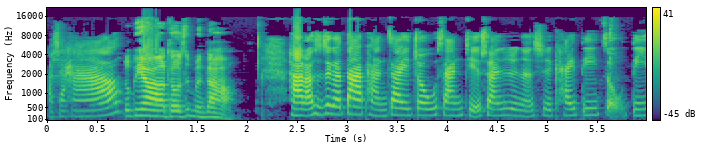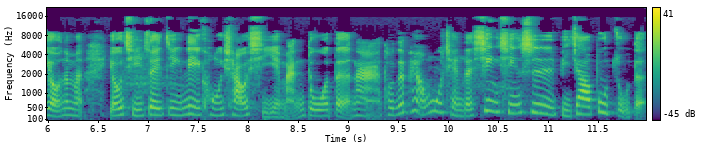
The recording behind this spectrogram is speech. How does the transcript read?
老师好。卢平好，投资们大家好。好，老师，这个大盘在周三结算日呢是开低走低哦。那么，尤其最近利空消息也蛮多的，那投资朋友目前的信心是比较不足的。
